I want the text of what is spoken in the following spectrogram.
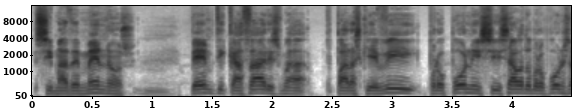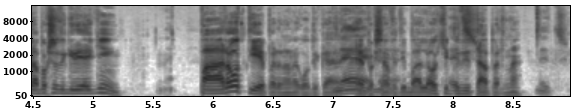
σημαδεμένος, Πέμπτη καθάρισμα, Παρασκευή προπόνηση, Σάββατο προπόνηση να παίξω την Κυριακή. Παρότι έπαιρνα ναρκωτικά, Ναι, έπαιξα ναι. αυτή την μπάλα, όχι επειδή Έτσι. τα έπαιρνα. Έτσι.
